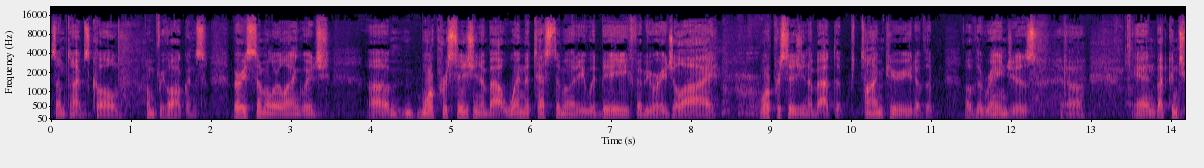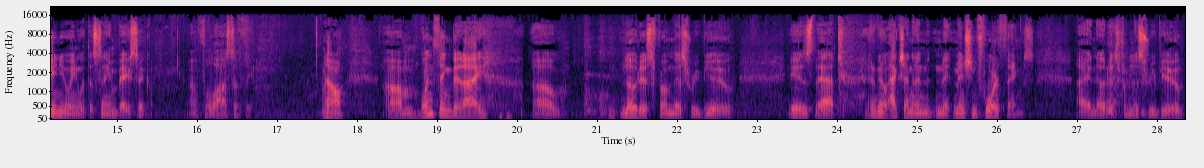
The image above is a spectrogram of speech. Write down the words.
sometimes called Humphrey Hawkins. Very similar language, um, more precision about when the testimony would be, February, July, more precision about the time period of the, of the ranges, uh, and, but continuing with the same basic uh, philosophy. Now, um, one thing that I uh, noticed from this review is that, I'm going to, actually, I'm going to mention four things I noticed from this review,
